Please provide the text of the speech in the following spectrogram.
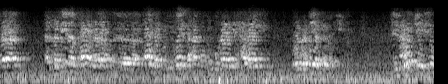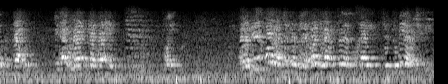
فالذين فرض فرضت الرواية عنهم البخاري حوالي 480 الموجه لهم ناخد من هؤلاء كم واحد طيب والذين فرض مسلم بالإخراج له سنة البخاري 620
